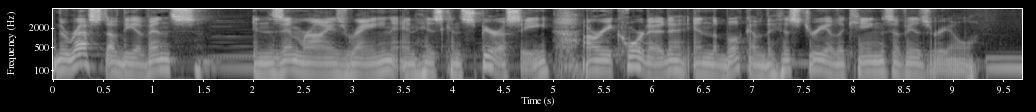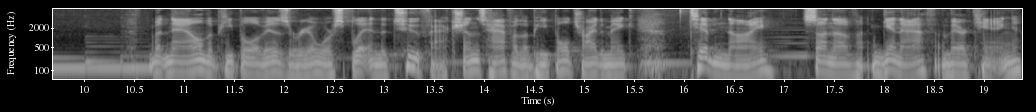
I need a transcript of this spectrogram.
The rest of the events in Zimri's reign and his conspiracy are recorded in the book of the history of the kings of Israel. But now the people of Israel were split into two factions. Half of the people tried to make Tibni, son of Ginath, their king,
